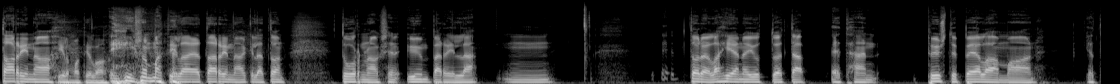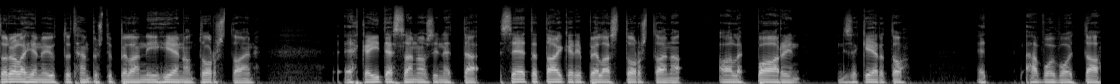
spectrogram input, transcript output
tarinaa. Ilmatilaa. ilmatilaa ja tarinaa kyllä ton turnauksen ympärillä. Mm, todella hieno juttu, että, että hän pystyi pelaamaan ja todella hieno juttu, että hän pystyi pelaamaan niin hienon torstain. Ehkä itse sanoisin, että se, että Tigeri pelasi torstaina alle paarin, niin se kertoo, että hän voi voittaa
